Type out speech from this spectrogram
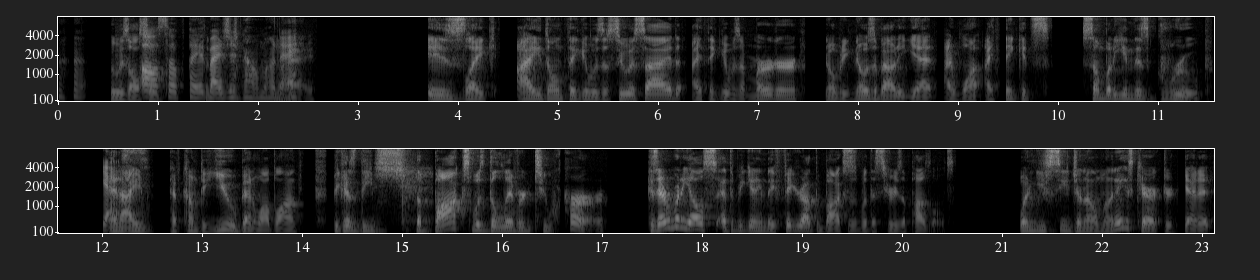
who is also, Also, played by Janelle Monae. Is like, I don't think it was a suicide. I think it was a murder. Nobody knows about it yet. I want I think it's somebody in this group. Yes. And I have come to you, Benoit Blanc, because the Shh. the box was delivered to her. Because everybody else at the beginning, they figure out the boxes with a series of puzzles. When you see Janelle Monae's character get it,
